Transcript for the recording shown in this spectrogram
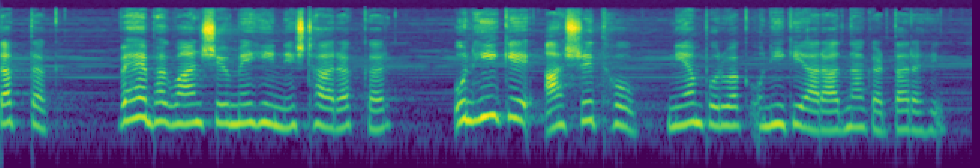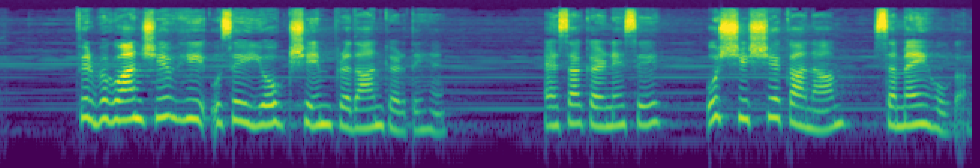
तब तक वह भगवान शिव में ही निष्ठा रखकर उन्हीं के आश्रित हो नियम पूर्वक उन्हीं की आराधना करता रहे। फिर भगवान शिव ही उसे योग क्षेम प्रदान करते हैं। ऐसा करने से उस शिष्य का नाम समय होगा।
